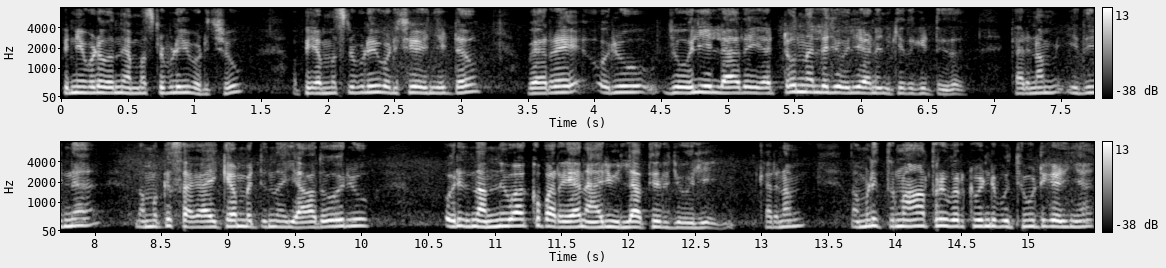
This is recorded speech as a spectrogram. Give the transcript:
പിന്നെ ഇവിടെ വന്ന് എം എസ് ഡബ്ല്യു പഠിച്ചു. അപ്പോൾ എം എസ് ഡബ്ല്യു പഠിച്ചു കഴിഞ്ഞിട്ട് വേറെ ഒരു ജോലിയില്ലാതെ ഏറ്റവും നല്ല ജോലിയാണ് എനിക്കിത് കിട്ടിയത്. കാരണം ഇതിന് നമുക്ക് സഹായിക്കാൻ പറ്റുന്ന യാതൊരു ഒരു നന്ദി വാക്ക് പറയാൻ ആരും ഇല്ലാത്തൊരു ജോലി. കാരണം നമ്മൾ ഇത്രമാത്രം ഇവർക്ക് വേണ്ടി ബുദ്ധിമുട്ടി കഴിഞ്ഞ്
